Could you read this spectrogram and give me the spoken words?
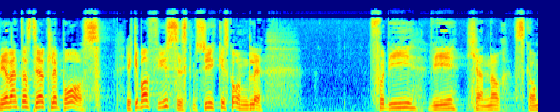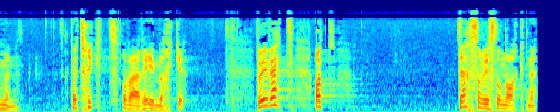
Vi har vent oss til å kle på oss Ikke bare fysisk, men psykisk og åndelig. Fordi vi kjenner skammen. Det er trygt å være i mørket. For vi vet at dersom vi står nakne,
